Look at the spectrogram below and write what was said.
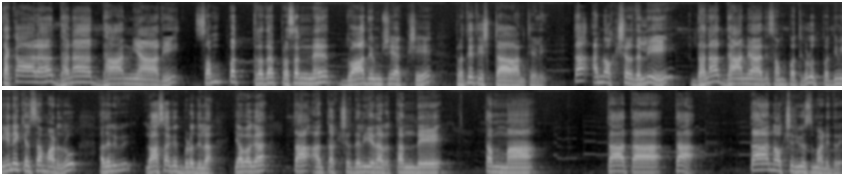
ತಕಾರ ಧನ ಧಾನ್ಯಾದಿ ಸಂಪತ್ರದ ಪ್ರಸನ್ನ ದ್ವಾದಿಂಶೆ ಅಕ್ಷೆ ಪ್ರತಿಷ್ಠಾ ಅಂಥೇಳಿ ತ ಅನ್ನೋ ಅಕ್ಷರದಲ್ಲಿ ಧನ ಧಾನ್ಯಾದಿ ಸಂಪತ್ತುಗಳು ಉತ್ಪತ್ತಿ. ನೀವು ಏನೇ ಕೆಲಸ ಮಾಡಿದ್ರು ಅದರಲ್ಲಿ ಲಾಸ್ ಆಗಕ್ಕೆ ಬಿಡೋದಿಲ್ಲ. ಯಾವಾಗ? ತ ಅಂತ ಅಕ್ಷರದಲ್ಲಿ ಏನಾದ್ರು ತಂದೆ, ತಮ್ಮ, ತಾತ, ತ. ತ ಅನ್ನೋ ಅಕ್ಷರ ಯೂಸ್ ಮಾಡಿದರೆ.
